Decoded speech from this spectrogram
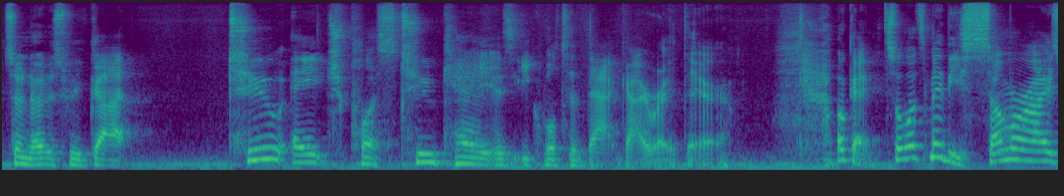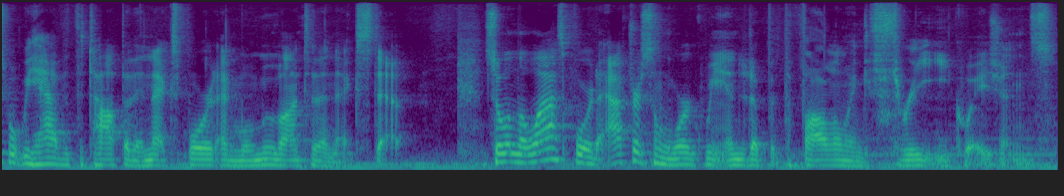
So notice we've got 2h plus 2k is equal to that guy right there. Okay, so let's maybe summarize what we have at the top of the next board and we'll move on to the next step. So on the last board, after some work, we ended up with the following three equations.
